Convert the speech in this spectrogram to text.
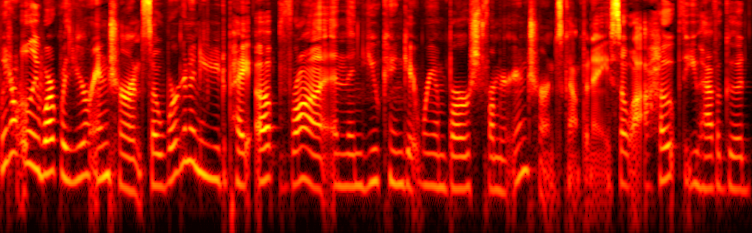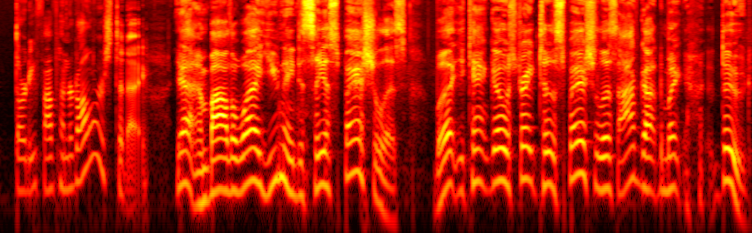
we don't really work with your insurance, so we're going to need you to pay up front and then you can get reimbursed from your insurance company. So I hope that you have a good $3500 today." Yeah, and by the way, you need to see a specialist, but you can't go straight to the specialist. I've got to make, dude.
